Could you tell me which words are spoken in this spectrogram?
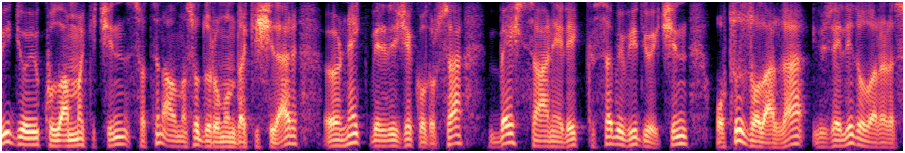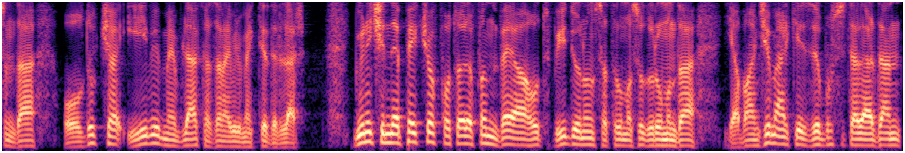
videoyu kullanmak için satın alması durumunda kişiler, örnek verilecek olursa 5 saniyelik kısa bir video için 30 dolarla 150 dolar arasında oldukça iyi bir meblağ kazanabilmektedirler. Gün içinde pek çok fotoğrafın veyahut videonun satılması durumunda yabancı merkezli bu sitelerden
